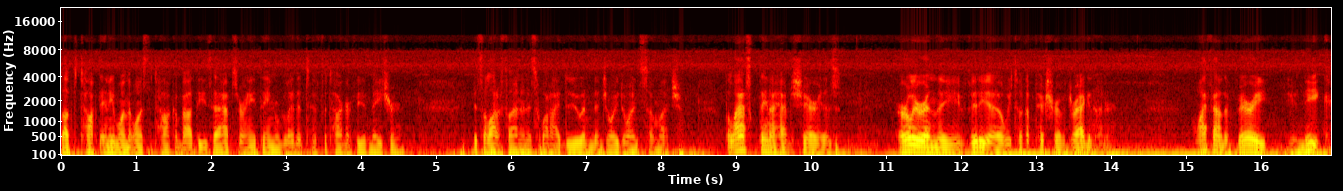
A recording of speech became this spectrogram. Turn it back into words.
love to talk to anyone that wants to talk about these apps or anything related to photography of nature. It's a lot of fun and it's what I do and enjoy doing so much. The last thing I have to share is, earlier in the video, we took a picture of a dragon hunter. Well, I found a very unique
